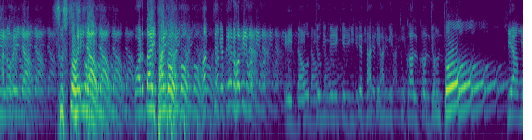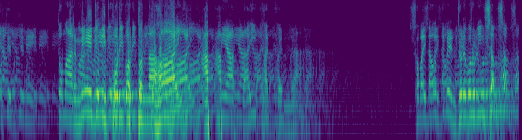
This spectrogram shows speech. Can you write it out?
ভালো হয়ে যাও, সুস্থ হয়ে যাও, পর্দায় থাকো, ঘর থেকে বের হবি না। এই যদি মেয়েকে দিতে থাকেন মৃত্যুকাল পর্যন্ত, কিয়ামতের দিনে তোমার মেয়ে যদি পরিবর্তন না হয়, আপনি আর দায়ী থাকবেন না। সবাই দাওয়াত দিবেন জোরে বলুন ইনশাআল্লাহ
